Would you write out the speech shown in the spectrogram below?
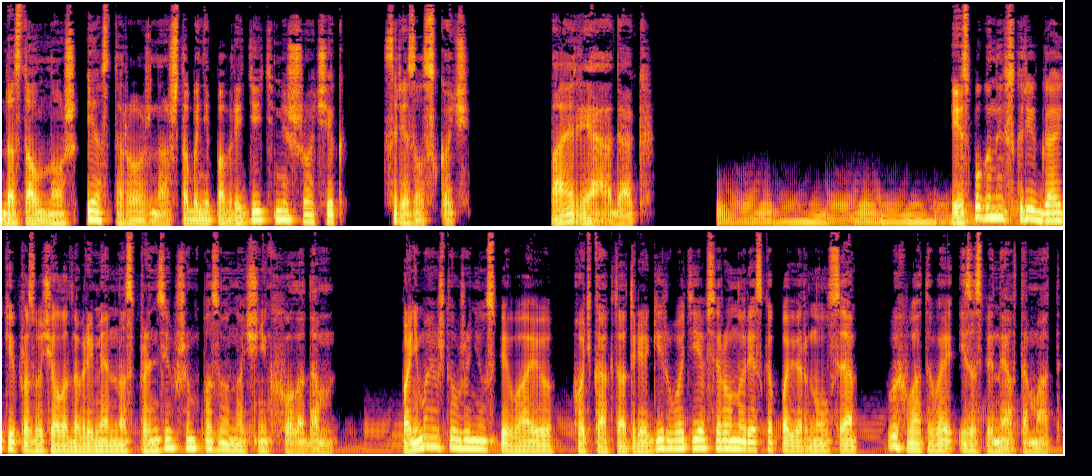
достал нож и осторожно, чтобы не повредить мешочек, срезал скотч. Порядок. Испуганный вскрик гайки прозвучал одновременно с пронзившим позвоночник холодом. Понимая, что уже не успеваю хоть как-то отреагировать, я все равно резко повернулся, выхватывая из-за спины автомат.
